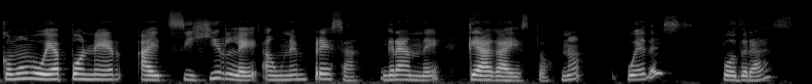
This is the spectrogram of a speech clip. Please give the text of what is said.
¿Cómo me voy a poner a exigirle a una empresa grande que haga esto? ¿No? ¿Puedes? ¿Podrás?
